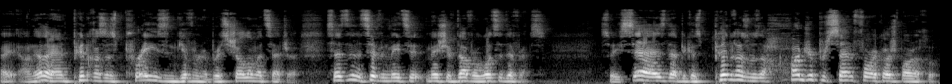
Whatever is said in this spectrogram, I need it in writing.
Right? On the other hand, Pinchas is praised and given a bris shalom, etc. Says in the Tziv in Meshiv Davar, what's the difference? So he says that because Pinchas was 100% for Kosh Baruch Hu.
